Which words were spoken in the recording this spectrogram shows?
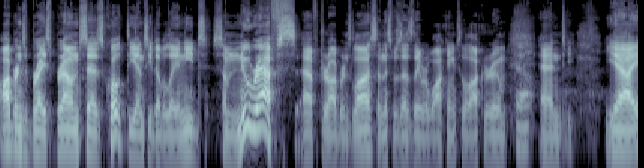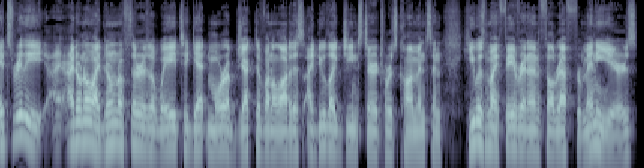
Auburn's Bryce Brown says, "quote The NCAA needs some new refs after Auburn's loss," and this was as they were walking to the locker room. Yeah. And yeah, it's really I, I don't know. I don't know if there is a way to get more objective on a lot of this. I do like Gene Steratore's comments, and he was my favorite NFL ref for many years.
